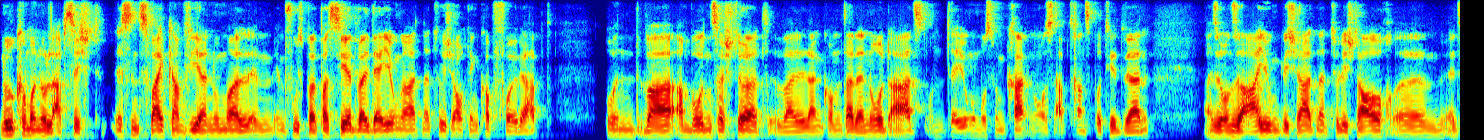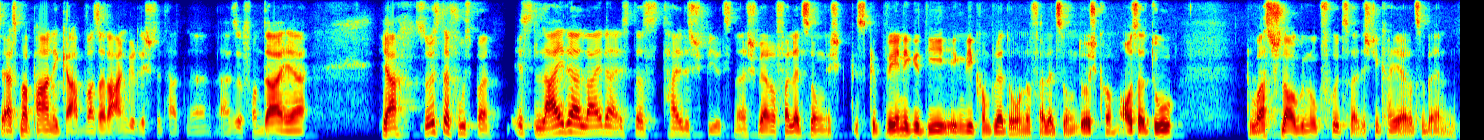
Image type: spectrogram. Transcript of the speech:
0,0 Absicht. Es ist ein Zweikampf, wie er nun mal im, im Fußball passiert, weil der Junge hat natürlich auch den Kopf voll gehabt und war am Boden zerstört, weil dann kommt da der Notarzt und der Junge muss vom Krankenhaus abtransportiert werden. Also unser A-Jugendlicher hat natürlich da auch ähm, jetzt erstmal Panik gehabt, was er da angerichtet hat. Ne? Also von daher, ja, so ist der Fußball. Ist leider, leider ist das Teil des Spiels. Ne? Schwere Verletzungen. Ich, es gibt wenige, die irgendwie komplett ohne Verletzungen durchkommen. Außer du. Du warst schlau genug, frühzeitig die Karriere zu beenden.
